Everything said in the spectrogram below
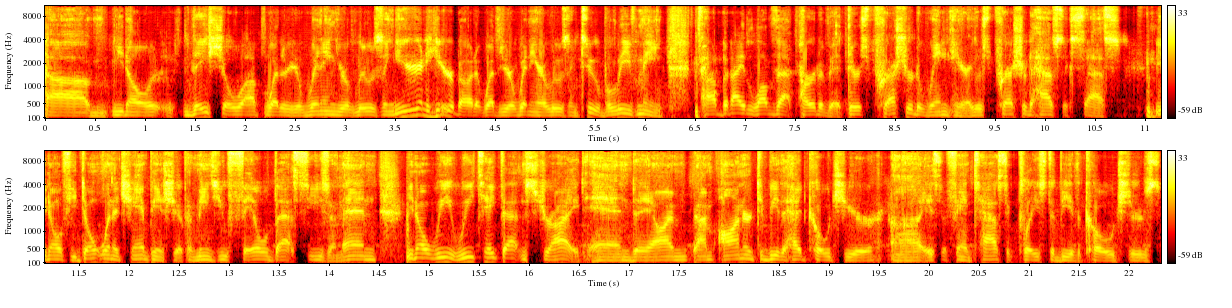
Um, you know, they show up whether you're winning, you're losing. You're going to hear about it whether you're winning or losing too. Believe me. Uh, but I love that part of it. There's pressure to win here. There's pressure to have success. You know, if you don't win a championship, it means you failed that season. And you know, we we take that in stride. And uh, I'm I'm honored to be the head coach here. Uh, it's a fantastic place to be the coach. There's,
